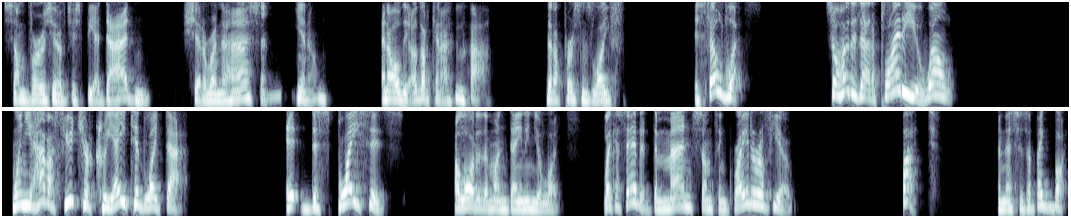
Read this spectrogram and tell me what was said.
some version of just be a dad and shit around the house and, you know, and all the other kind of hoo ha that a person's life is filled with. So, how does that apply to you? Well, when you have a future created like that, it displaces a lot of the mundane in your life. Like I said, it demands something greater of you. But, and this is a big but,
